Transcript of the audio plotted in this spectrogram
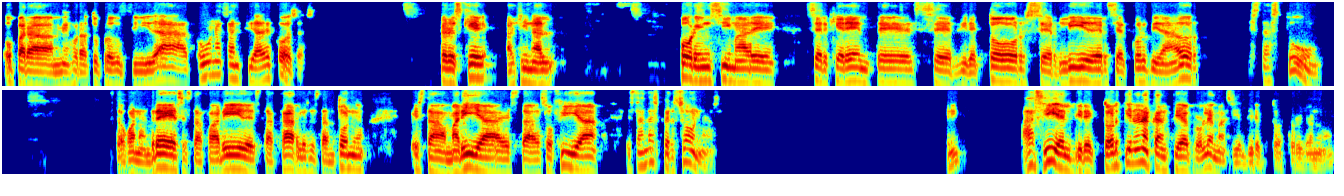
o para mejorar tu productividad, o una cantidad de cosas. Pero es que al final, por encima de ser gerente, ser director, ser líder, ser coordinador, estás tú. Está Juan Andrés, está Farid, está Carlos, está Antonio, está María, está Sofía, están las personas. Ah, sí, el director tiene una cantidad de problemas, sí, el director, pero yo no.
